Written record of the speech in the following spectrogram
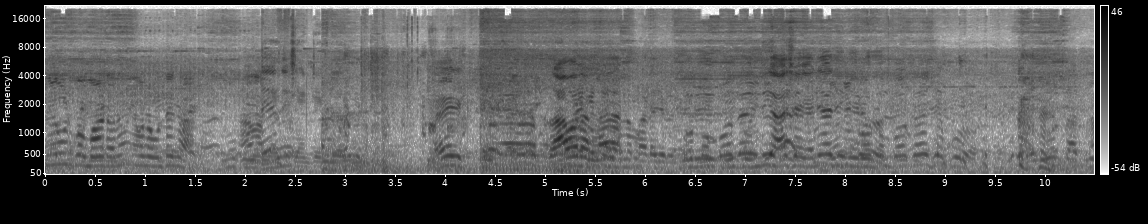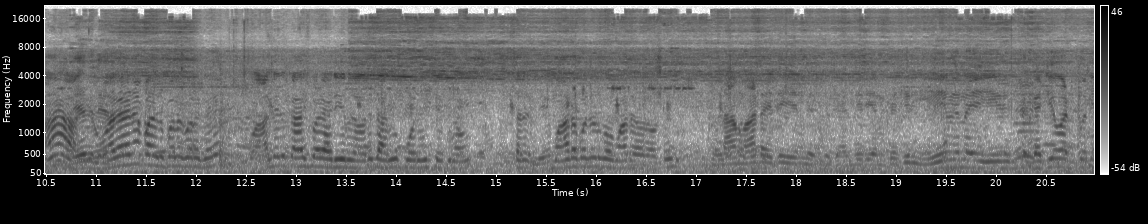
దేవుడికి ఇంకా. రావాలన్నా అన్నమాట ఉంది ఆశ కానీ అది మీరు ఎవరైనా పది రూపాయల కొరకే వాళ్ళని కాసిపడి అడిగారు కాబట్టి దానికి ఫోన్ చేసి చెప్పినాం సరే ఏ మాట పడ్డాడు ఒక మాట ఉంటుంది నా మాట అయితే ఏం లేదు మీరు వెనక తిరిగి ఏమైనా పట్టుకొని?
